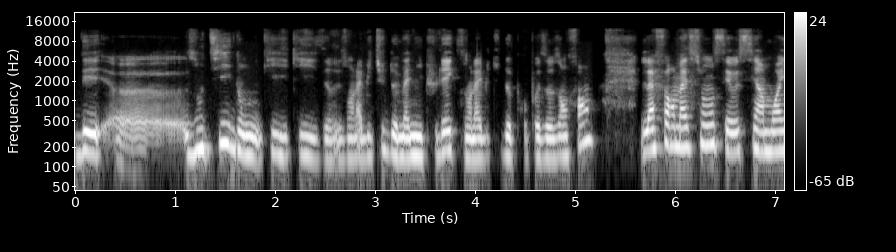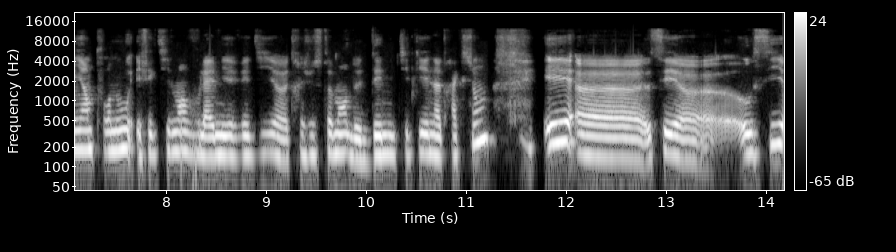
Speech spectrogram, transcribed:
des euh, outils donc, qui, qui ont l'habitude de manipuler, qu'ils ont l'habitude de proposer aux enfants. La formation, c'est aussi un moyen pour nous, effectivement, vous l'avez dit euh, très justement, de démultiplier notre action. Et euh, c'est euh, aussi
